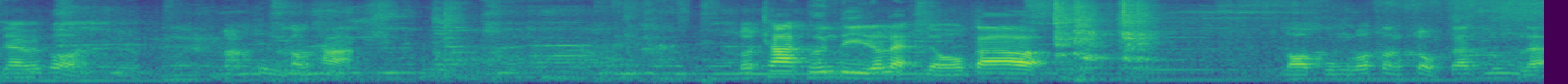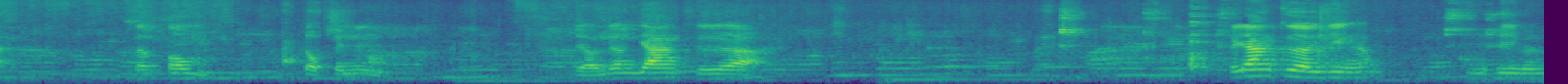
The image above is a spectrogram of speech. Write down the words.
แยไว้ก่อนอุ่นเตาถ่าน รสชาติพื้นดีแล้วแหละ เดี๋ยวก็รอปรุงรสตอนจบก็นุ่มแล้วเริ่มต้มจบเป็นหนึ่ง เดี๋ยวเรื่องย่างเกลือก็ย่างเกลือจริงครับบางทีมัน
